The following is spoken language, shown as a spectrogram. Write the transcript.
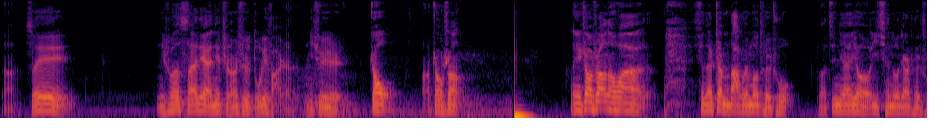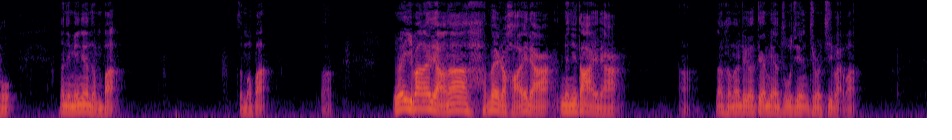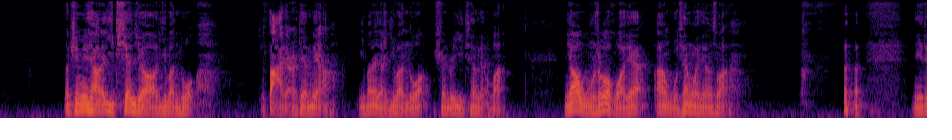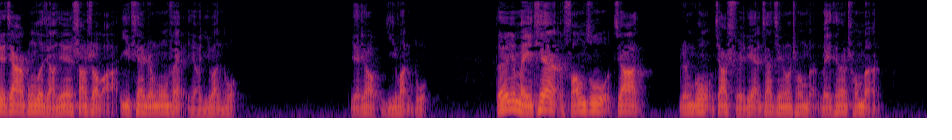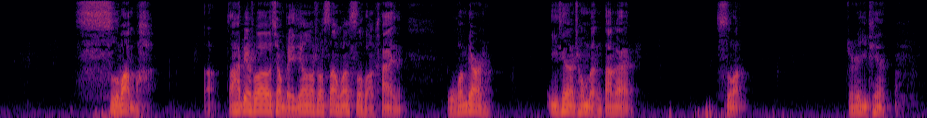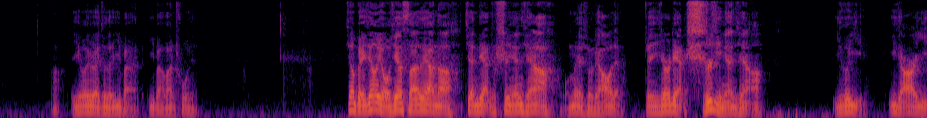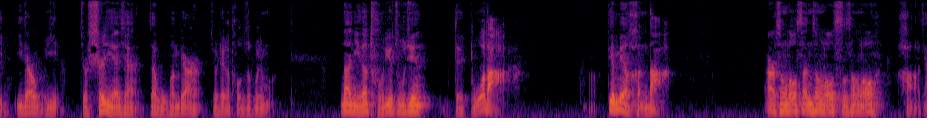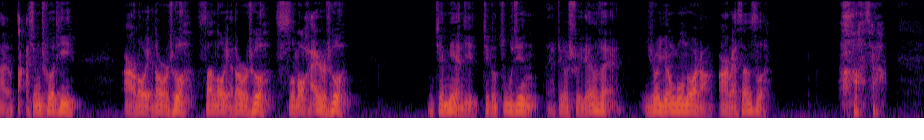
啊，所以你说四 S 店你只能去独立法人，你去招啊招商，那你招商的话，现在这么大规模退出。吧？今年又一千多家退出，那你明年怎么办？怎么办？啊？因为一般来讲呢，位置好一点，面积大一点，啊，那可能这个店面租金就是几百万。那平均下来一天就要一万多，就大一点的店面啊，一般来讲一万多，甚至一天两万。你要五十个伙计，按五千块钱算。呵呵。你这加上工资奖金、上社保，一天人工费也要一万多，也要一万多，等于你每天房租加人工加水电加金融成本，每天的成本四万吧，啊，咱还别说像北京说三环四环开，五环边上，一天的成本大概四万，这是一天。啊，一个月就得一百一百万出去。像北京有些四 S 店呢，建店就十几年前啊，我们也去了解，这一家店十几年前啊，一个亿、一点二亿、一点五亿，就十几年前在五环边上就这个投资规模。那你的土地租金得多大呀？啊，店面很大，二层楼、三层楼、四层楼，好家伙，大型车梯。二楼也都是车，三楼也都是车，四楼还是车。这面积，这个租金，哎呀，这个水电费，你说员工多少？二百三四。好家伙！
